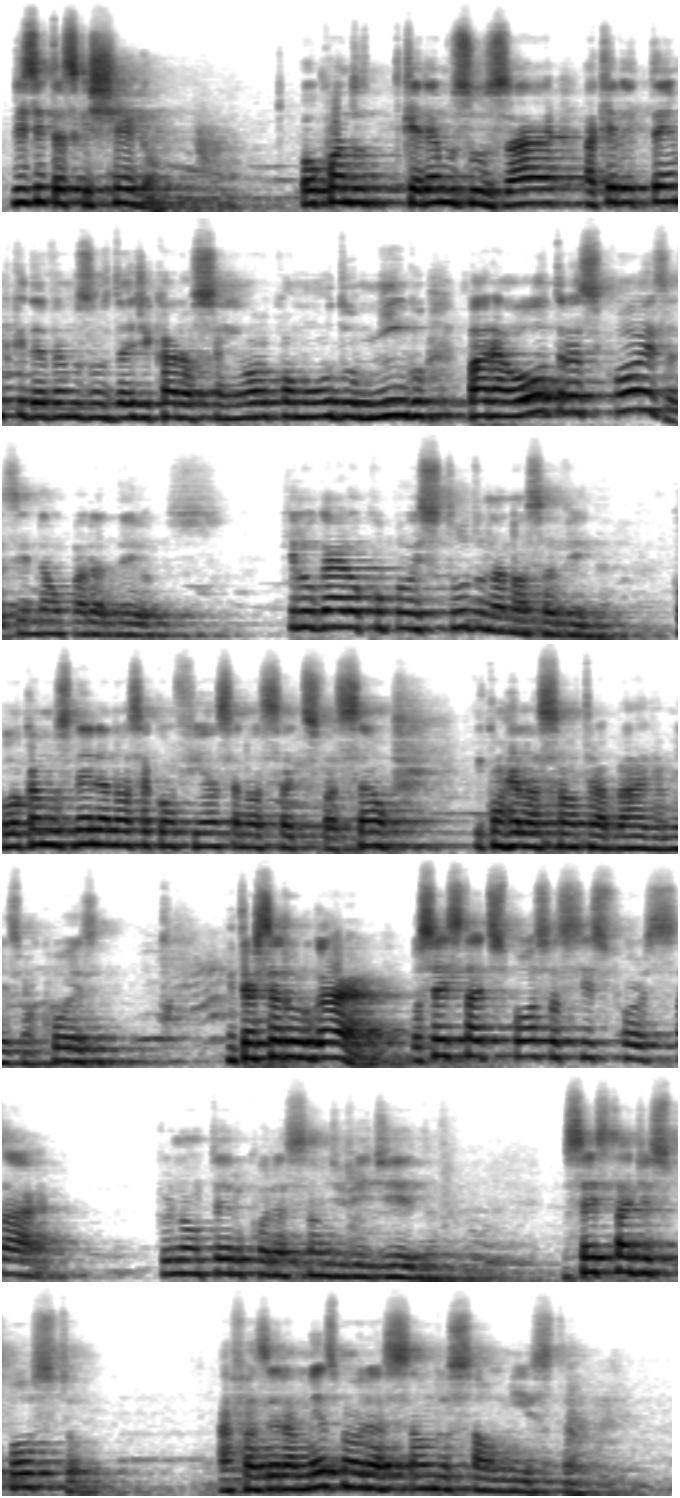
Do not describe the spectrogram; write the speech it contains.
Visitas que chegam. Ou quando queremos usar aquele tempo que devemos nos dedicar ao Senhor como o domingo para outras coisas e não para Deus. Que lugar ocupa o estudo na nossa vida? Colocamos nele a nossa confiança, a nossa satisfação e com relação ao trabalho, a mesma coisa. Em terceiro lugar, você está disposto a se esforçar por não ter o coração dividido? Você está disposto a fazer a mesma oração do salmista,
